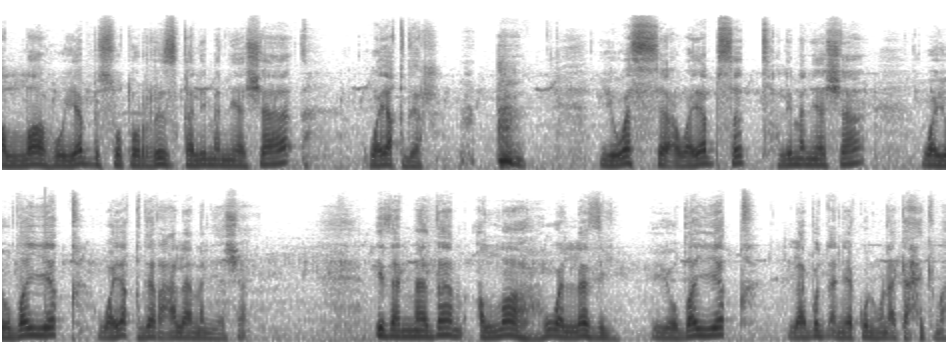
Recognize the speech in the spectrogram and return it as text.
الله يبسط الرزق لمن يشاء ويقدر. يوسع ويبسط لمن يشاء ويضيق ويقدر على من يشاء. اذا ما دام الله هو الذي يضيق لابد أن يكون هناك حكمة.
